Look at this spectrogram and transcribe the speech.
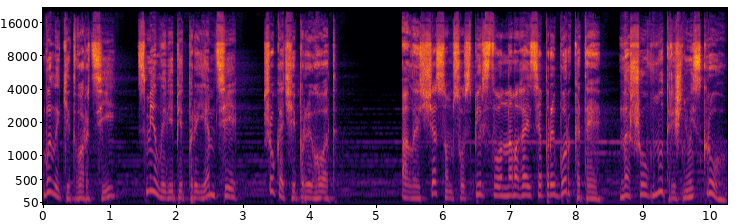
великі творці, сміливі підприємці, шукачі пригод. Але з часом суспільство намагається приборкати нашу внутрішню іскру,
